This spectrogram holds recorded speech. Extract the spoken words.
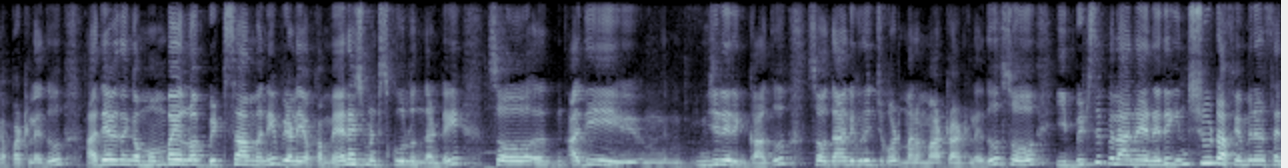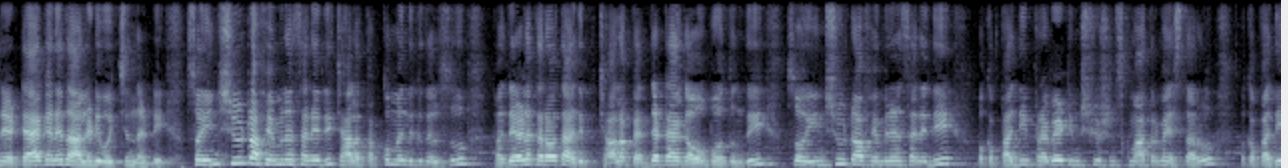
చెప్పట్లేదు. అదేవిధంగా ముంబైలో బిట్సామ్ అని వీళ్ళ యొక్క మేనేజ్మెంట్ స్కూల్ ఉందండి. సో అది ఇంజనీరింగ్ కాదు. సో దాని గురించి కూడా మనం మాట్లాడలేదు. సో ఈ బిట్స్ పిలానే అనేది ఇన్స్టిట్యూట్ ఆఫ్ ఎమినెన్స్ అనే ట్యాగ్ అనేది ఆల్రెడీ వచ్చిందండి. సో ఇన్స్టిట్యూట్ ఆఫ్ ఎమినెన్స్ అనేది చాలా తక్కువ మందికి తెలుసు. పదేళ్ళ తర్వాత అది చాలా పెద్ద ట్యాగ్ అవ్వబోతుంది సో ఇన్స్టిట్యూట్ ఆఫ్ ఎమినెన్స్ అనేది ఒక పది ప్రైవేట్ ఇన్స్టిట్యూషన్స్కి మాత్రమే ఇస్తారు. ఒక పది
